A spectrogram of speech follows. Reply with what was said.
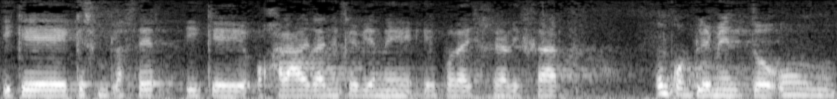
y que, es un placer y que ojalá el año que viene eh, podáis realizar un complemento, un,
